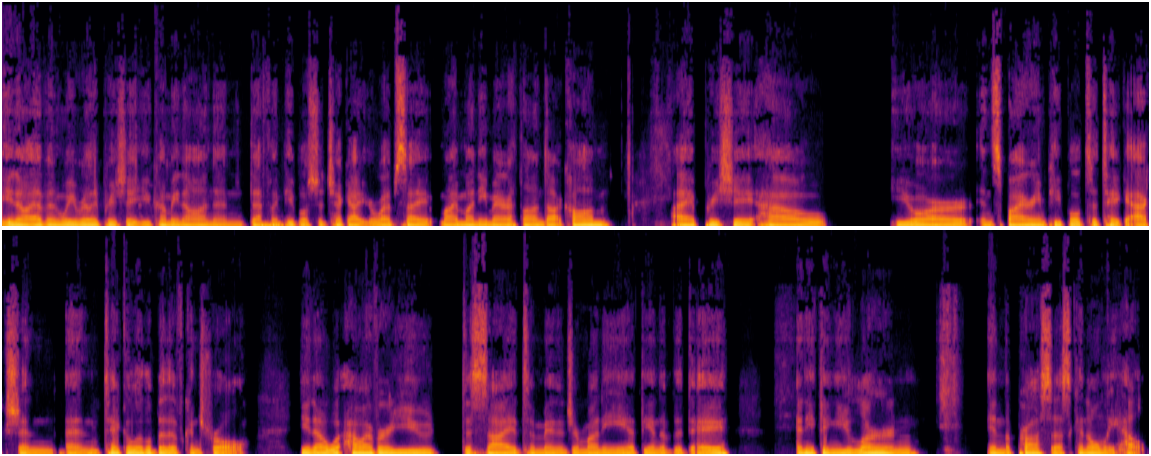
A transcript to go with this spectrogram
you know, Evan, we really appreciate you coming on, and definitely mm-hmm. people should check out your website, mymoneymarathon.com. I appreciate how you're inspiring people to take action and take a little bit of control. You know, however you decide to manage your money at the end of the day, anything you learn in the process can only help.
